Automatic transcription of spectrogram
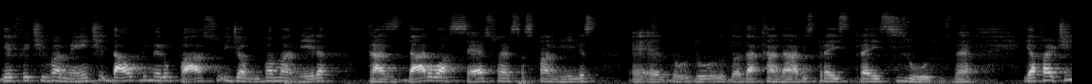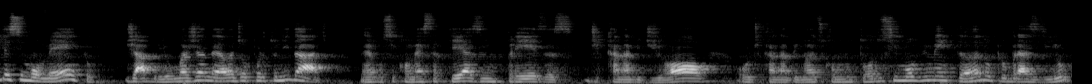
e efetivamente dar o primeiro passo e de alguma maneira traz, dar o acesso a essas famílias é, do, do, da cannabis para esses usos, né? E a partir desse momento já abriu uma janela de oportunidade, né? Você começa a ter as empresas de canabidiol ou de canabinoides como um todo se movimentando para o Brasil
